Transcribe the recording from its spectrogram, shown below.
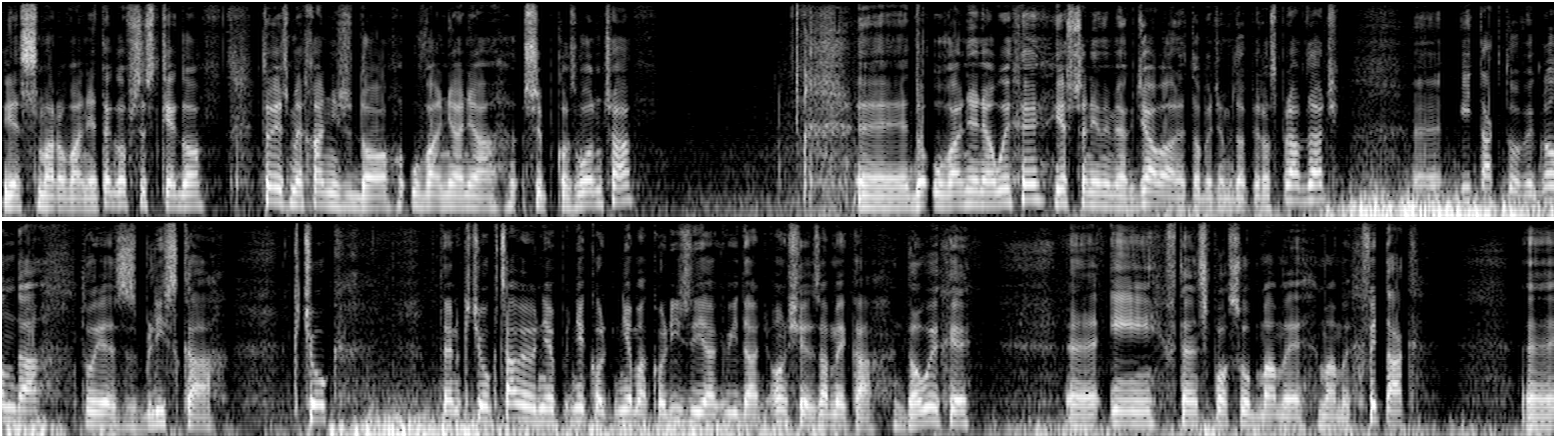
jest smarowanie tego wszystkiego. To jest mechanizm do uwalniania szybko złącza. Do uwalniania łychy. Jeszcze nie wiem jak działa, ale to będziemy dopiero sprawdzać. I tak to wygląda. Tu jest z bliska kciuk. Ten kciuk cały nie, nie, nie ma kolizji, jak widać. On się zamyka do łychy E, i w ten sposób mamy, mamy chwytak. E,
